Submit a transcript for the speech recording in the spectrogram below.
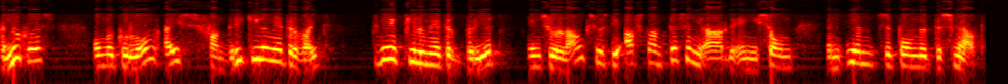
genoeg is om 'n kolom ys van 3 km wyd, 2 km breed en so lank soos die afstand tussen die aarde en die son in 1 sekonde te smelt.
